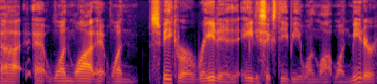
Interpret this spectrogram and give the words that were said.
uh, at one watt at one speaker or rated 86 dB, one watt, one meter,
